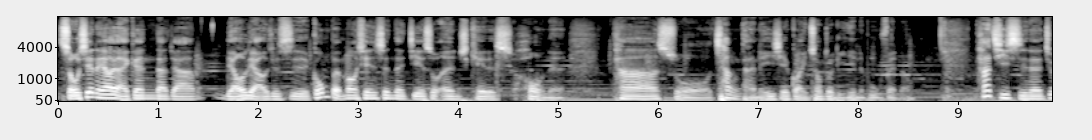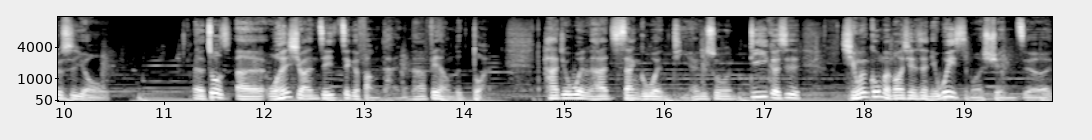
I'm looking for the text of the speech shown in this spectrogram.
首先呢，要来跟大家聊聊，就是宫本茂先生在接受 NHK 的时候呢，他所畅谈的一些关于创作理念的部分哦。他其实呢，就是有。呃，作者呃，我很喜欢这这个访谈，它非常的短，他就问了他三个问题，他就说，第一个是，请问宫本茂先生，你为什么选择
